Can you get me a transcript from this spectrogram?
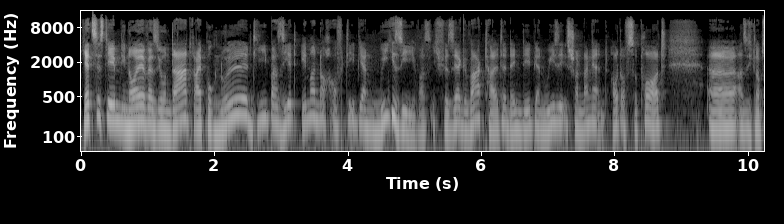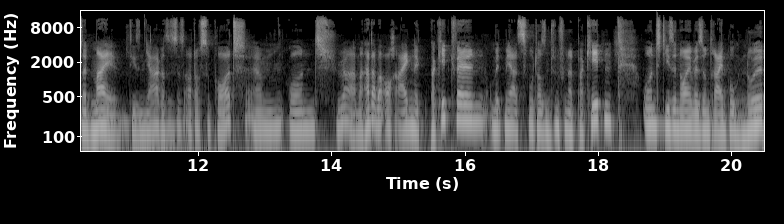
Jetzt ist eben die neue Version da, 3.0, die basiert immer noch auf Debian Wheezy, was ich für sehr gewagt halte, denn Debian Wheezy ist schon lange out of support. Äh, also ich glaube seit Mai diesen Jahres ist es out of support. Ähm, und ja, man hat aber auch eigene Paketquellen mit mehr als 2500 Paketen und diese neue Version 3.0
